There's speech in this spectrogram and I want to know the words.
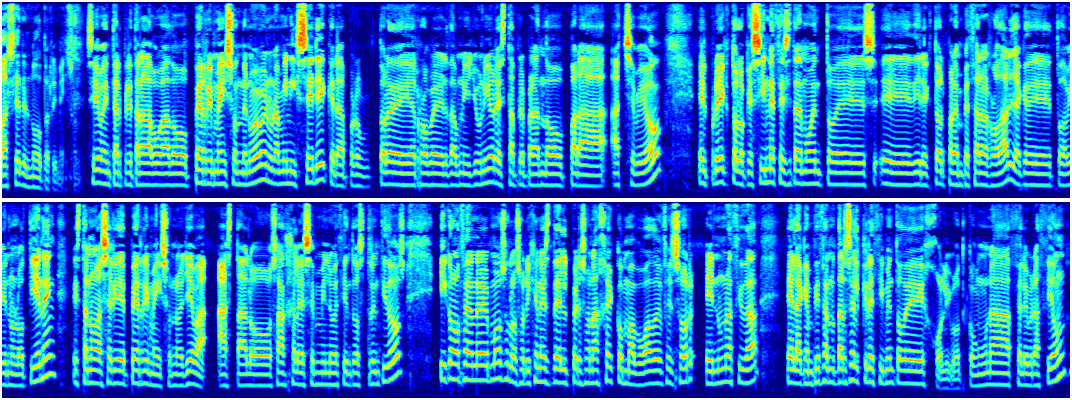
va a ser el nuevo Perry Mason. Sí, va a interpretar al abogado Perry Mason de nuevo en una miniserie que era productora de Robert Downey Jr. Está preparando para HBO. El proyecto lo que sí necesita de momento es eh, director para empezar a rodar, ya que todavía no lo tienen. Esta nueva serie de Perry Mason nos lleva hasta Los Ángeles en 1932 y conoceremos los orígenes del personaje como abogado defensor en una ciudad en la que empieza a notarse el crecimiento de Hollywood, con una celebración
